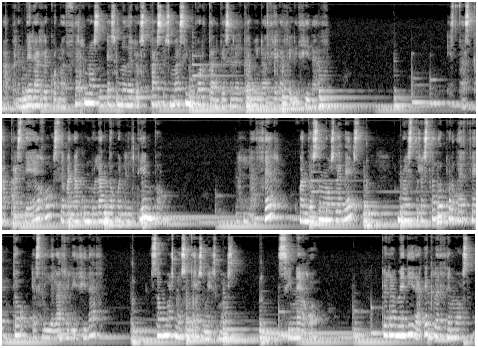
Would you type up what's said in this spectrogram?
Aprender a reconocernos es uno de los pasos más importantes en el camino hacia la felicidad. Estas capas de ego se van acumulando con el tiempo. Al nacer, cuando somos bebés, nuestro estado por defecto es el de la felicidad. Somos nosotros mismos, sin ego, pero a medida que crecemos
